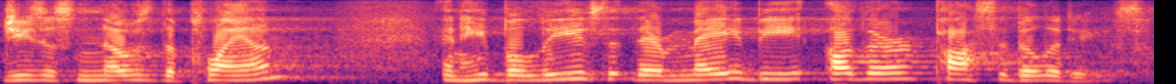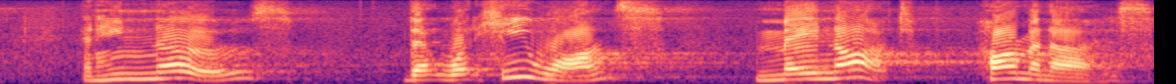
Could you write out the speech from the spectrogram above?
Jesus knows the plan, and he believes that there may be other possibilities. And he knows that what he wants may not harmonize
